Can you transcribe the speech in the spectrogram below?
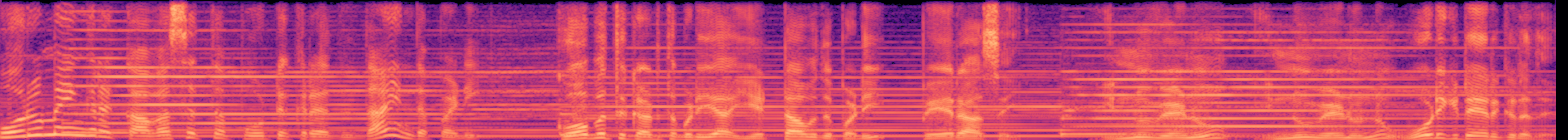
பொறுமைங்கிற கவசத்தை போட்டுக்கிறது தான் இந்த படி. கோபத்துக்கு அடுத்தபடியா எட்டாவது படி பேராசை. இன்னும் வேணும் இன்னும் வேணும்னு ஓடிக்கிட்டே இருக்கிறது.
